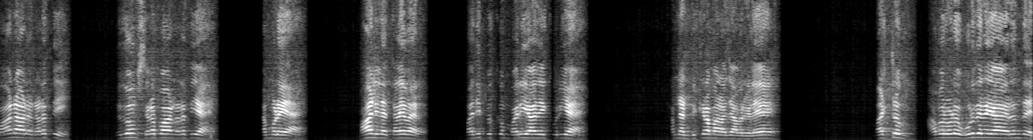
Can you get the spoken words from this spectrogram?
மாநாடு நடத்தி மிகவும் சிறப்பாக நடத்திய நம்முடைய மாநில தலைவர் மதிப்புக்கும் மரியாதைக்குரிய அண்ணன் விக்ரமராஜா அவர்களே மற்றும் அவரோட உறுதுணையாக இருந்து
